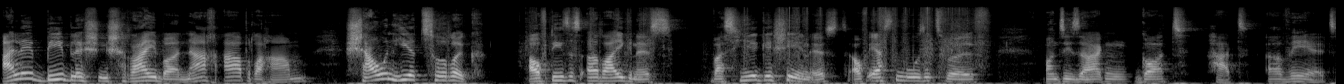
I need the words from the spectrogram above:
alle biblischen Schreiber nach Abraham schauen hier zurück auf dieses Ereignis, was hier geschehen ist, auf 1. Mose 12, und sie sagen, Gott hat erwählt.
